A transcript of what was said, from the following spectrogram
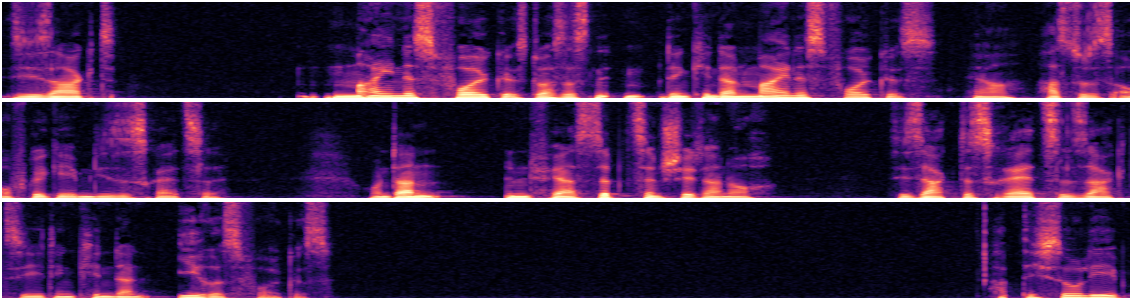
sie sagt, meines Volkes, du hast es den Kindern meines Volkes, ja, hast du das aufgegeben, dieses Rätsel. Und dann in Vers 17 steht da noch, sie sagt, das Rätsel sagt sie den Kindern ihres Volkes. Hab dich so lieb.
